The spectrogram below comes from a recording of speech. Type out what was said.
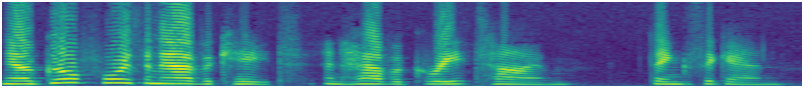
Now go forth and advocate and have a great time. Thanks again.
